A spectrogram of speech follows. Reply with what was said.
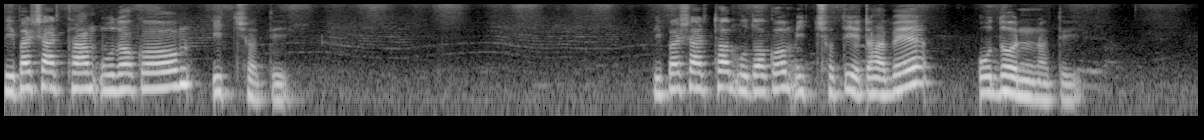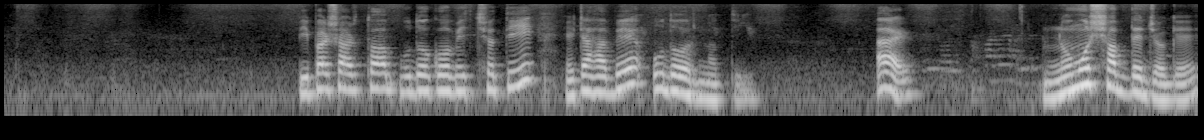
পিপাসার্থম উদকম ইচ্ছতি। পিপাসার্থম উদকম ইচ্ছতি, এটা হবে উদোন্নতি। পিপাসার্থম উদকম ইচ্ছতি, এটা হবে উদোন্নতি। আর নমস শব্দের যোগে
